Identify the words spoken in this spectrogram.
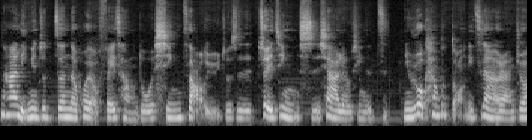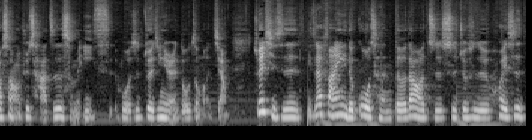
那它里面就真的会有非常多新造语，就是最近时下流行的字。你如果看不懂，你自然而然就要上网去查这是什么意思，或者是最近的人都怎么讲。所以其实你在翻译的过程得到的知识，就是会是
